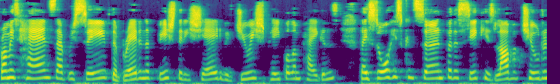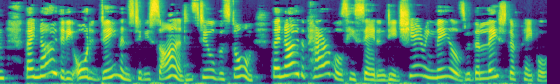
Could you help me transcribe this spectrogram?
From his hands they've received the bread and the fish that he shared with Jewish people and pagans. They saw his concern for the sick, his love of children. They know that he ordered demons to be silent and stilled the storm. They know the parables he said and did, sharing meals with the least of people.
